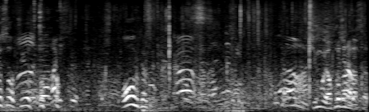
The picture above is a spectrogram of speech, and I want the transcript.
죽였어, 죽였어. 어우, 저. 진모 옆으로 지나갔어.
